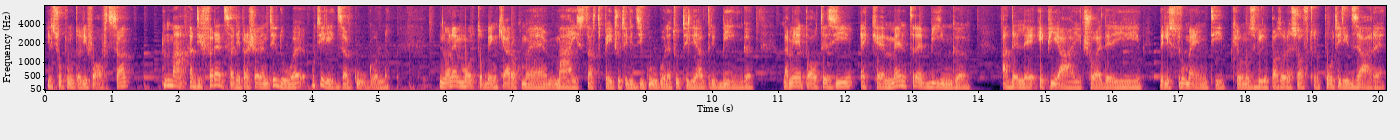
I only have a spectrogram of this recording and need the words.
il suo punto di forza, ma a differenza dei precedenti due utilizza Google. Non è molto ben chiaro come mai StartPage utilizzi Google e tutti gli altri Bing. La mia ipotesi è che mentre Bing ha delle API, cioè dei, degli strumenti che uno sviluppatore software può utilizzare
